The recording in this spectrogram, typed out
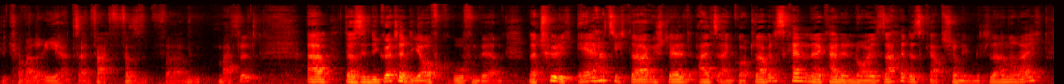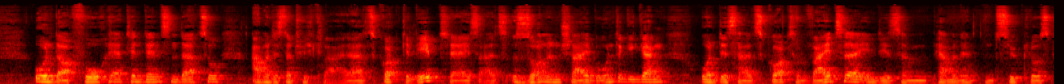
die Kavallerie hat es einfach vermasselt. Ähm, das sind die Götter, die aufgerufen werden. Natürlich, er hat sich dargestellt als ein Gott, aber das ist keine, keine neue Sache, das gab es schon im Mittleren Reich und auch vorher Tendenzen dazu. Aber das ist natürlich klar. Er hat als Gott gelebt, er ist als Sonnenscheibe untergegangen und ist als Gott weiter in diesem permanenten Zyklus,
